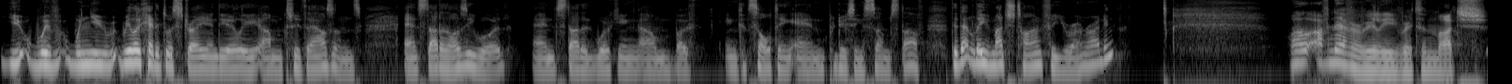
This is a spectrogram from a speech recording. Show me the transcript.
you with when you relocated to Australia in the early um, 2000s and started Aussiewood and started working um, both in consulting and producing some stuff, did that leave much time for your own writing? Well, I've never really written much,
